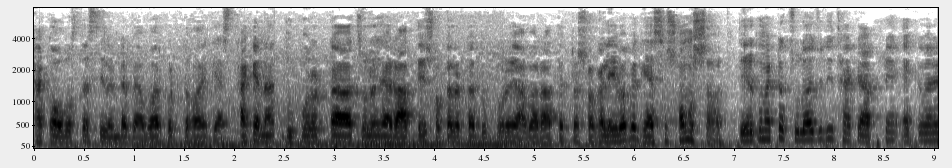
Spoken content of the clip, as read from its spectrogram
থাকা অবস্থায় সিলিন্ডার ব্যবহার করতে হয়, গ্যাস থাকে না। দুপুরটা চলে যায়, রাতে সকালেরটা দুপুরে, আবার রাতেরটা সকালে এইভাবে গ্যাসের সমস্যা হয়। তো এরকম একটা চুলা যদি থাকে, আপনি একেবারে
